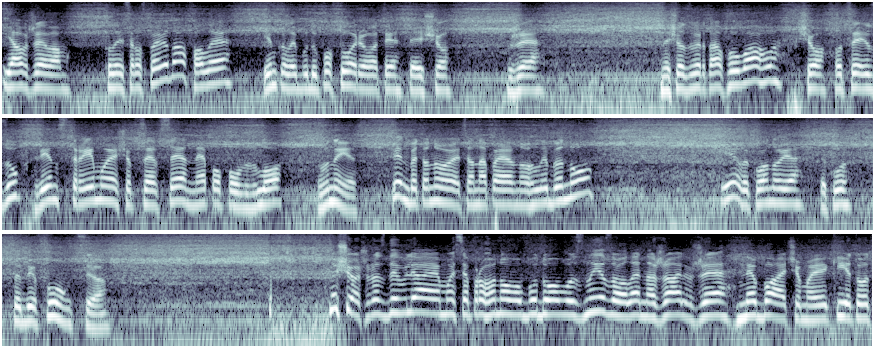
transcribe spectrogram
я вже вам колись розповідав, але інколи буду повторювати те, що вже на що звертав увагу, що оцей зуб він стримує, щоб це все не поповзло вниз. Він бетонується на певну глибину і виконує таку собі функцію. Ну що ж, роздивляємося прогонову будову знизу, але, на жаль, вже не бачимо, які тут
